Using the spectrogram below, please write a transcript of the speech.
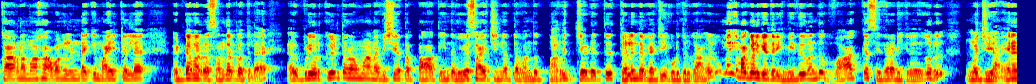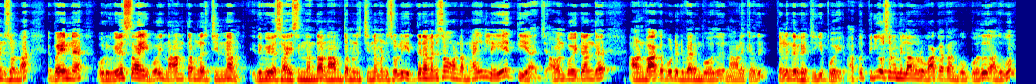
காரணமாக அவங்க இன்றைக்கு மயல்கல்ல எட்ட வர்ற சந்தர்ப்பத்தில் இப்படி ஒரு கீழ்த்தரமான விஷயத்தை பார்த்து இந்த விவசாய சின்னத்தை வந்து பறிச்செடுத்து தெலுங்கர் கட்சி கொடுத்துருக்காங்க. உண்மைக்கு மக்களுக்கே தெரியும். இது வந்து வாக்க சிதறடிக்கிறதுக்கு ஒரு முயற்சியா? என்னன்னு சொன்னா இப்ப என்ன? ஒரு விவசாயி போய் நாம் தமிழர் சின்னம். இது விவசாய சின்னம் தான் நாம் தமிழர் சின்னம்னு சொல்லி இத்தனை வருஷம் அவனோட மைண்ட்ல ஏத்தியாச்சு. அவன் போயிட்டாங்க அவன் வாக்க போட்டுட்டு வரும்போது நாளைக்கு அது தெலுங்கர் கட்சிக்கு போயிடும் அப்ப பிரியோசனம் இல்லாத ஒரு வாக்கத்தான் போக போகுது அதுவும்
